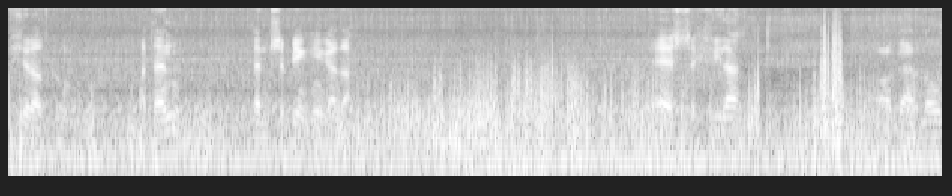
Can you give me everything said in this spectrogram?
w środku. A ten, ten przepięknie gada. Jeszcze chwila. Ogarnął.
